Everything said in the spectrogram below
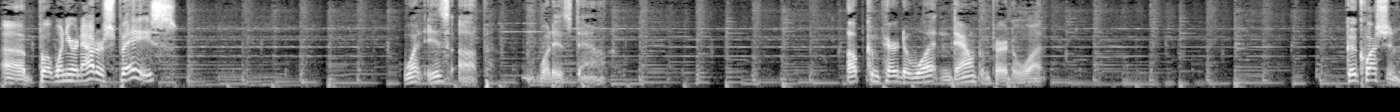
Uh, but when you're in outer space, what is up? What is down? Up compared to what, and down compared to what? Good question.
